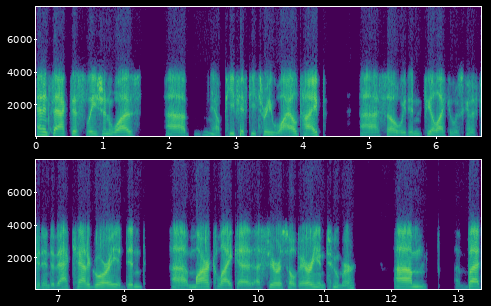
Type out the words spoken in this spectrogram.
And in fact, this lesion was, uh, you know, P53 wild type. Uh, so we didn't feel like it was going to fit into that category. It didn't uh, mark like a, a, serous ovarian tumor. Um, but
